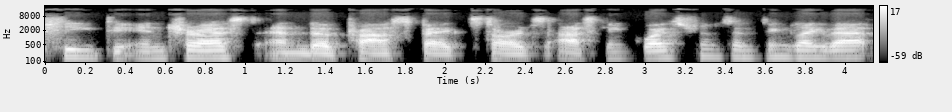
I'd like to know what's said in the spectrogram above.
piqued the interest and the prospect starts asking questions and things like that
